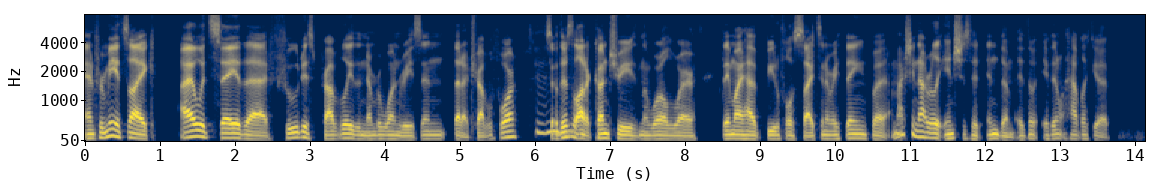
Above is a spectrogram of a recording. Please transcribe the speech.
And for me, it's like I would say that food is probably the number one reason that I travel for. So there's a lot of countries in the world where they might have beautiful sites and everything, but I'm actually not really interested in them if they, if they don't have like a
